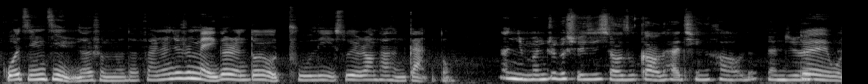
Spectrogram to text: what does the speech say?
裹紧紧的什么的。反正就是每个人都有出力，所以让他很感动。那你们这个学习小组搞得还挺好的，感觉对我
